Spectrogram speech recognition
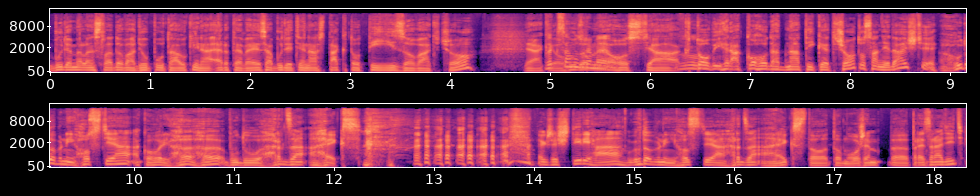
budeme len sledovať upútavky na RTVS a budete nás takto tízovať, čo? Nejakého Tak samozrejme- hudobného hostia, kto vyhrá, koho dať na tiket, čo? To sa nedá ešte? Hudobní hostia, ako hovorí HH, budú Hrdza a Hex. Takže 4H, hudobní hostia Hrdza a Hex, to, to môžem e, prezradiť.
